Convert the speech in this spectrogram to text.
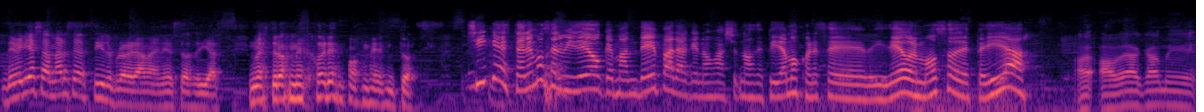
debería llamarse así el programa en esos días. Nuestros mejores momentos. Chiques, tenemos el video que mandé para que nos, nos despidamos con ese video hermoso de despedida. A, a ver, acá me.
